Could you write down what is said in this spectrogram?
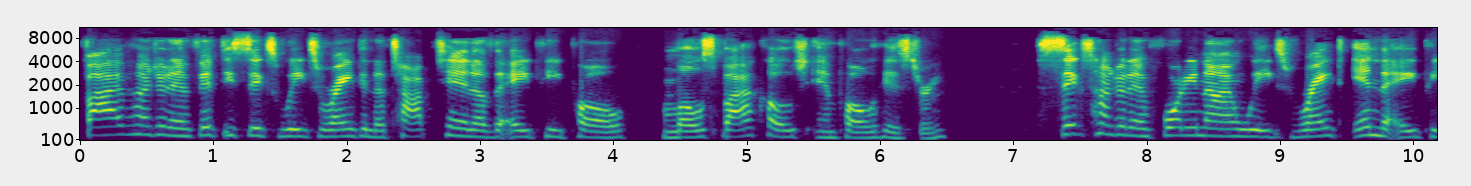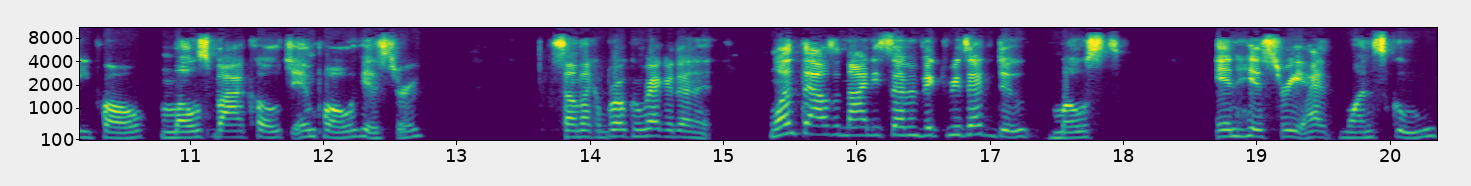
556 weeks ranked in the top 10 of the AP poll, most by coach in poll history. 649 weeks ranked in the AP poll, most by coach in poll history. Sounds like a broken record, doesn't it? 1,097 victories at Duke, most in history at one school,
